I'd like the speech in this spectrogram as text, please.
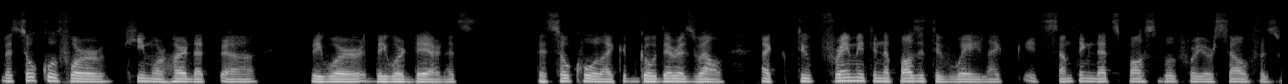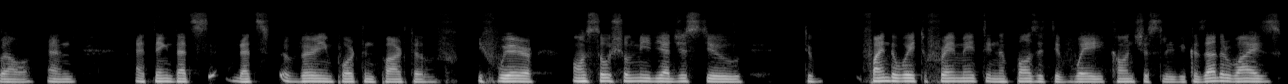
That's so cool for him or her that uh, they were they were there. That's that's so cool. I could go there as well like to frame it in a positive way like it's something that's possible for yourself as well. And i think that's that's a very important part of if we're on social media just to to find a way to frame it in a positive way consciously because otherwise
